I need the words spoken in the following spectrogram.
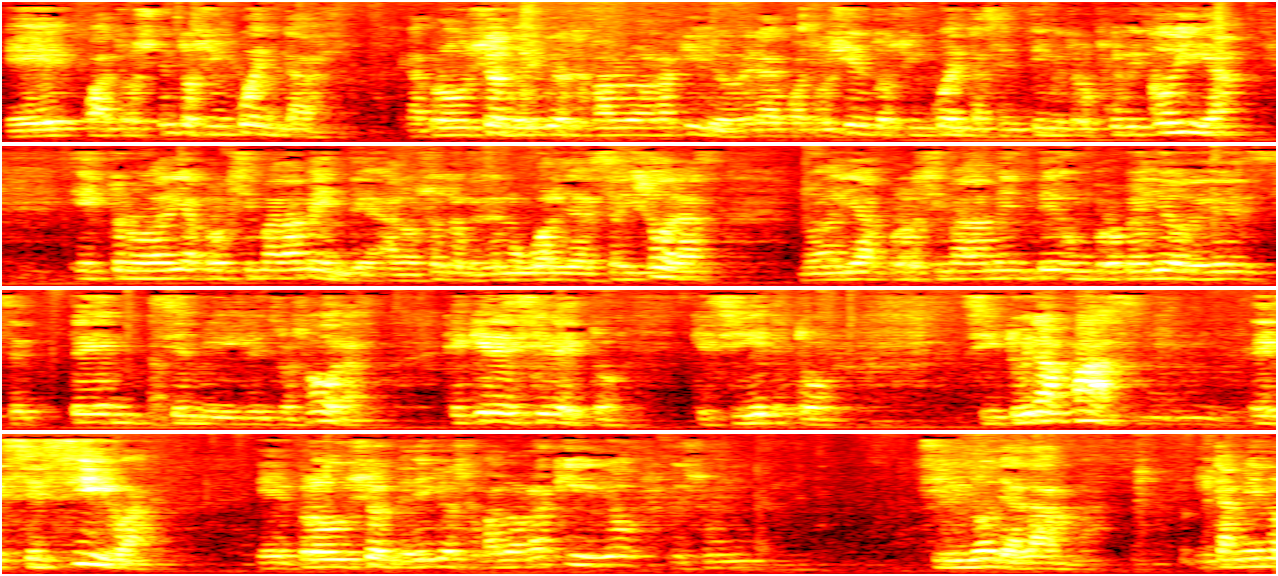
eh, 450, la producción de líquido cefalorraquídeo era 450 centímetros cúbicos día, esto nos daría aproximadamente, a nosotros que tenemos guardia de 6 horas, nos daría aproximadamente un promedio de 70, 100 mililitros horas. ¿Qué quiere decir esto? Que si esto, si tuviera más excesiva eh, producción de líquido cefalorraquídeo, es un signo de alarma. Y también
